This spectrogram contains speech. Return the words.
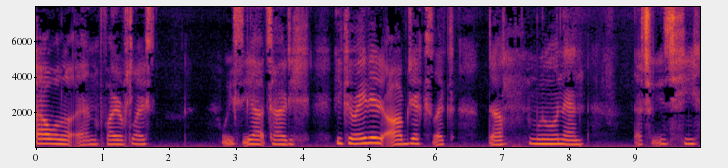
owl and fireflies we see outside. He created objects like the moon and the trees. He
